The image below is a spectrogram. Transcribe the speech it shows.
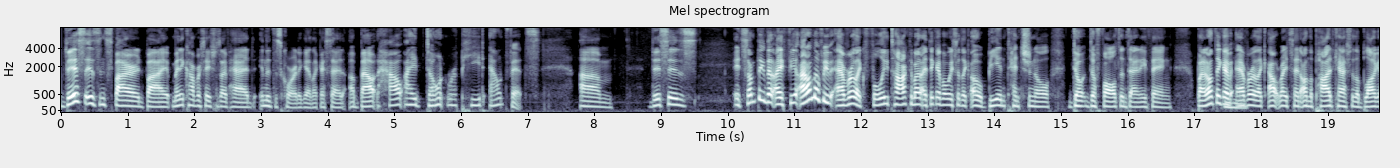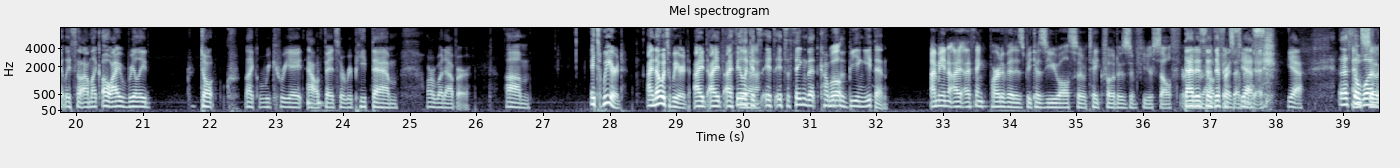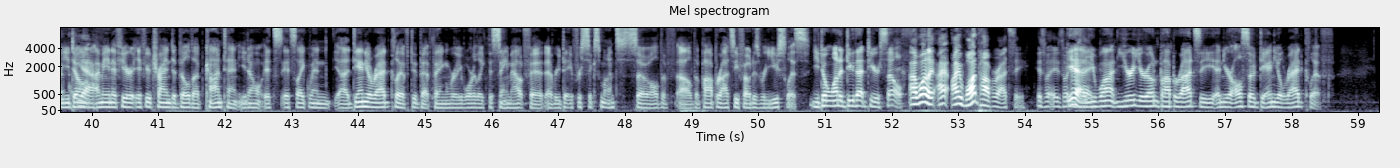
this is inspired by many conversations I've had in the Discord, again, like I said, about how I don't repeat outfits. Um, this is it's something that I feel I don't know if we've ever like fully talked about. it. I think I've always said like, oh, be intentional, don't default into anything. But I don't think I've ever like outright said on the podcast or the blog at least that I'm like, oh, I really don't like recreate outfits or repeat them or whatever. Um, it's weird. I know it's weird. I I, I feel like it's, it's it's a thing that comes Well- with being Ethan. I mean, I, I think part of it is because you also take photos of yourself. Or That your is the difference. Yes. day. Yeah. That's the and one. so you don't. Yeah. I mean, if you're if you're trying to build up content, you don't. It's it's like when uh, Daniel Radcliffe did that thing where he wore like the same outfit every day for six months. So all the all the paparazzi photos were useless. You don't want to do that to yourself. I want to. I, I want paparazzi. Is what is what. you're yeah, you want you're your own paparazzi, and you're also Daniel Radcliffe.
